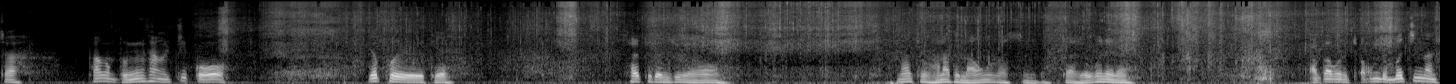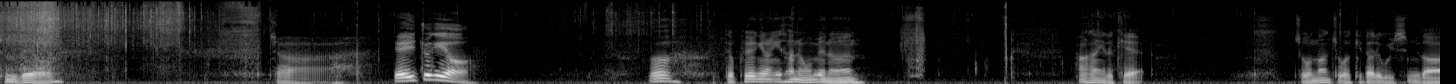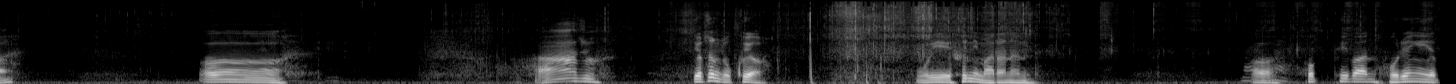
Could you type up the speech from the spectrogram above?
자, 방금 동영상을 찍고 옆을 이렇게 살피던 중에 난초가 하나 더 나온 것 같습니다. 자, 이번에는 아까보다 조금 더 멋진 난초인데요. 자, 예, 이쪽이요. 어, 대포 형이랑 이 산에 오면은 항상 이렇게 좋은 난초가 기다리고 있습니다. 어, 아주 엽성 좋고요. 우리 흔히 말하는 어, 호피반 호령의 엽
